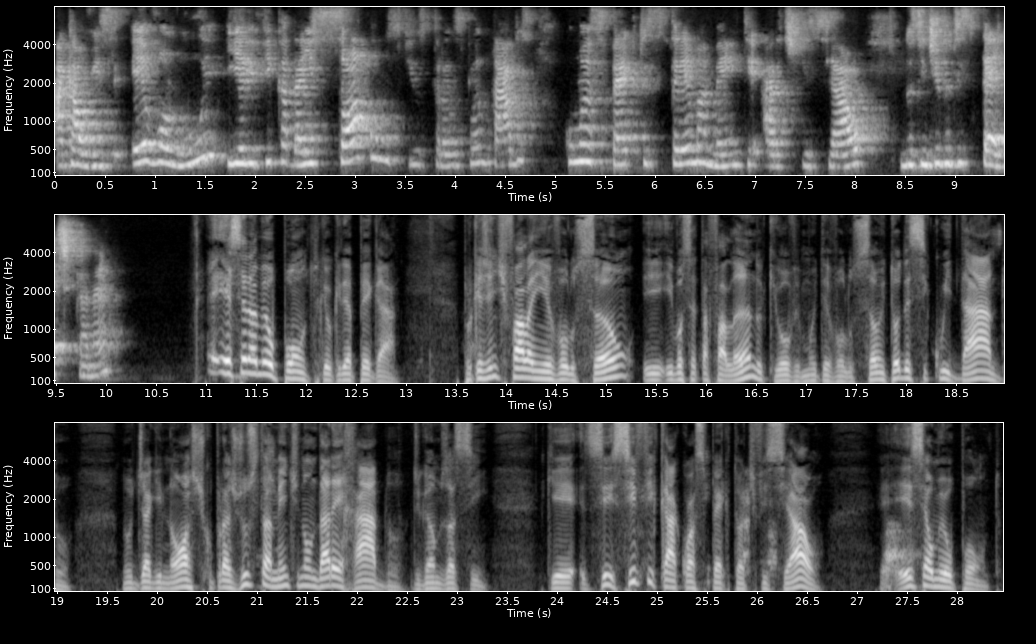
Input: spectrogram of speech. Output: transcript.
a calvície evolui e ele fica daí só com os fios transplantados com um aspecto extremamente artificial no sentido de estética, né? Esse era o meu ponto que eu queria pegar. Porque a gente fala em evolução e, e você está falando que houve muita evolução e todo esse cuidado no diagnóstico para justamente não dar errado, digamos assim. Que se, se ficar com aspecto artificial, esse é o meu ponto.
